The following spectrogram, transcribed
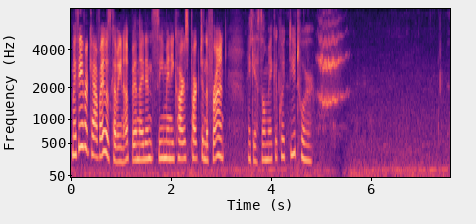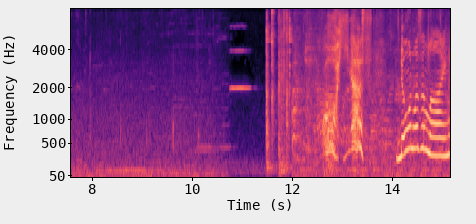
My favorite cafe was coming up, and I didn't see many cars parked in the front. I guess I'll make a quick detour. Oh, yes! No one was in line.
